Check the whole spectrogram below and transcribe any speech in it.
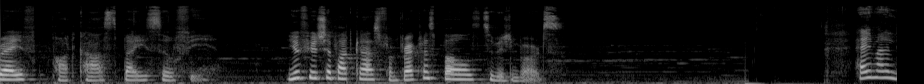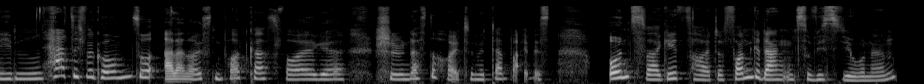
Brave podcast by Sophie. Your future podcast from breakfast bowls to vision boards. Hey meine Lieben, herzlich willkommen zur allerneuesten Podcast-Folge. Schön, dass du heute mit dabei bist. Und zwar geht es heute von Gedanken zu Visionen.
